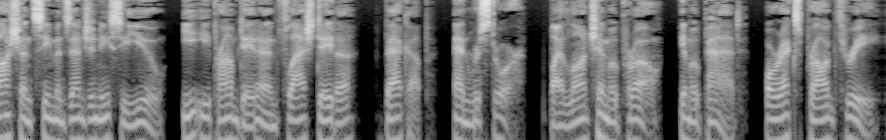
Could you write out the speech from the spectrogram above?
Bosch and Siemens Engine ECU, EEPROM data and flash data, backup, and restore, by Launch IMMO Pro, IMMO PAD, or XProg 3.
